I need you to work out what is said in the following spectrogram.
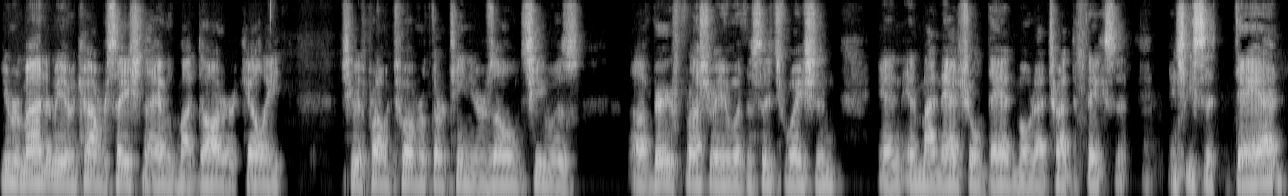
You reminded me of a conversation I had with my daughter Kelly. She was probably twelve or thirteen years old. She was uh, very frustrated with the situation. And in my natural dad mode, I tried to fix it. And she said, Dad,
